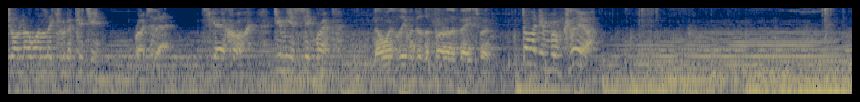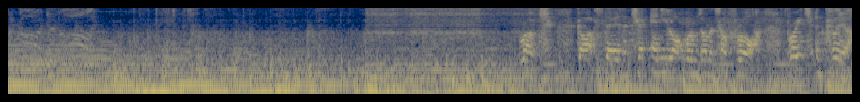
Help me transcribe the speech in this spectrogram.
sure no one leaks through the kitchen. Roger that. Scarecrow, give me a sit rep. No one's leaving to the front of the basement. Dining room clear! Roach, go upstairs and check any lock rooms on the top floor. Breach and clear.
